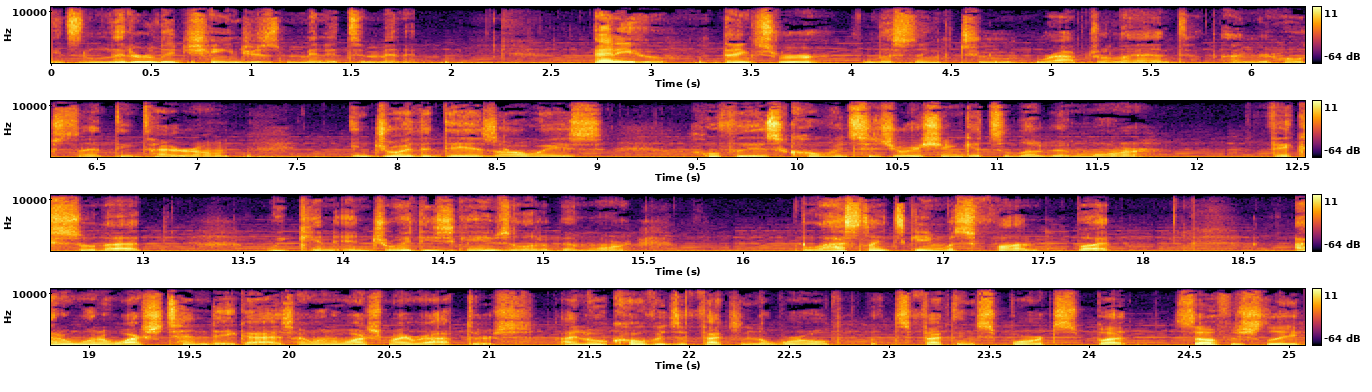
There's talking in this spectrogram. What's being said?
It's literally changes minute to minute. Anywho, thanks for listening to Raptorland. I'm your host, Anthony Tyrone. Enjoy the day as always. Hopefully, this COVID situation gets a little bit more fixed so that we can enjoy these games a little bit more. Last night's game was fun, but I don't want to watch 10 day guys. I want to watch my Raptors. I know COVID's affecting the world, it's affecting sports, but selfishly,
